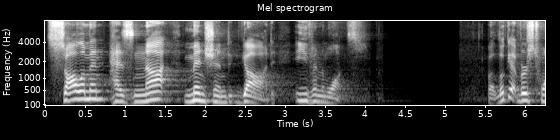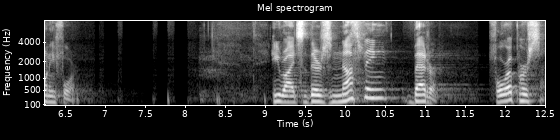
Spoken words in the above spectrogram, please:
Solomon has not mentioned God even once. But look at verse 24. He writes, There's nothing better for a person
